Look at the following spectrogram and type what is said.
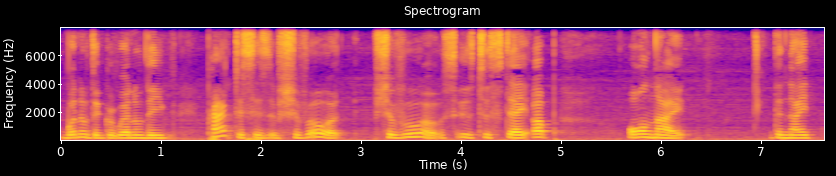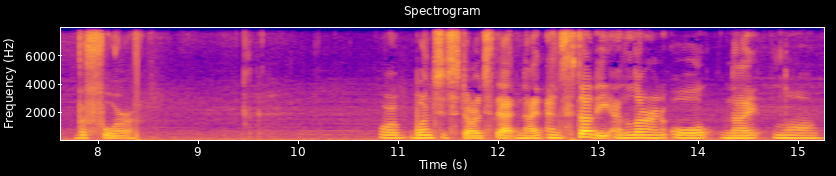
one of the one of the practices of shavuot shavuos is to stay up all night the night before or once it starts that night and study and learn all night long.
